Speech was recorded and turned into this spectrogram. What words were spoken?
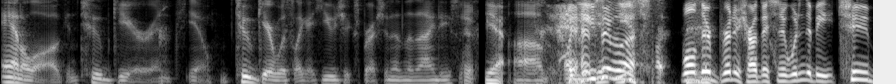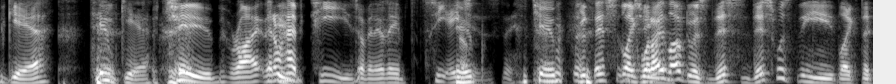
analog and tube gear, and you know, tube gear was like a huge expression in the '90s. Yeah. Yeah. Um, Well, and you- Yes, it was. Well, they're British, aren't they? So wouldn't it be tube gear? tube gear, Tube, right? They don't have T's over there. They have CH's. Tube. But this like what I loved was this this was the like the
